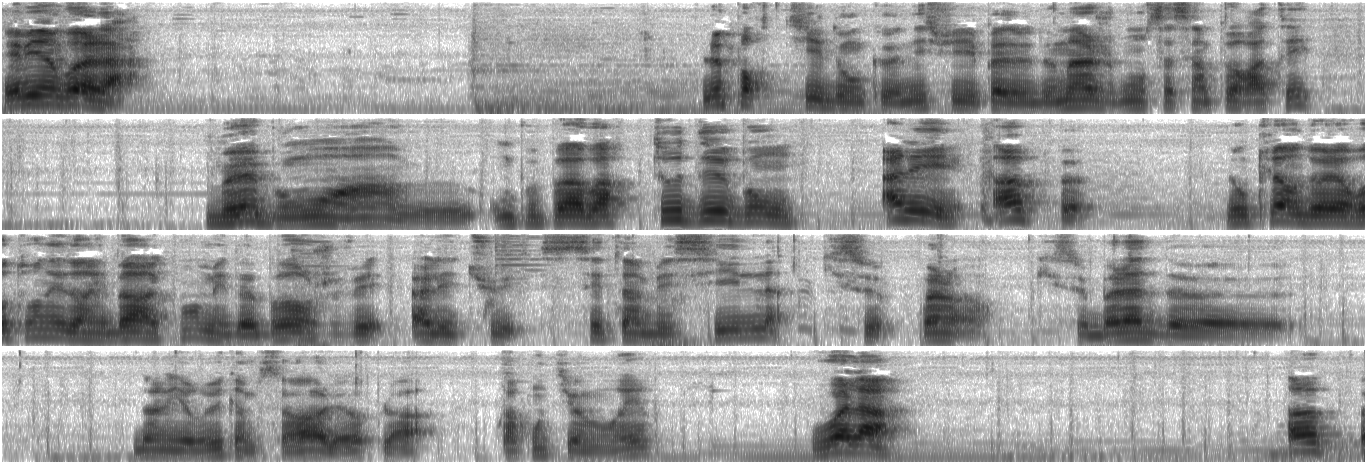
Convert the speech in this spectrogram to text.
Et bien voilà. Le portier donc euh, n'essuyez pas de dommages. Bon, ça c'est un peu raté. Mais bon, hein, euh, on peut pas avoir tout de bon. Allez, hop. Donc là, on doit aller retourner dans les baraquements, mais d'abord, je vais aller tuer cet imbécile qui se, se balade euh, dans les rues comme ça. Allez, hop là. Par contre, il va mourir. Voilà. Hop.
